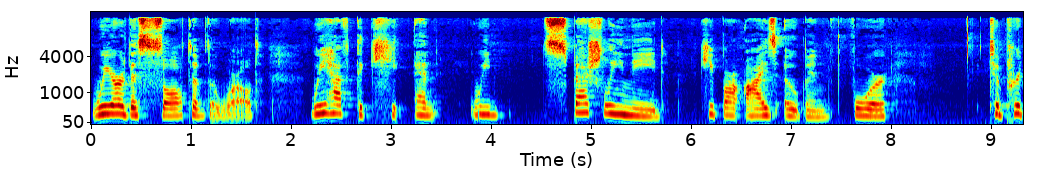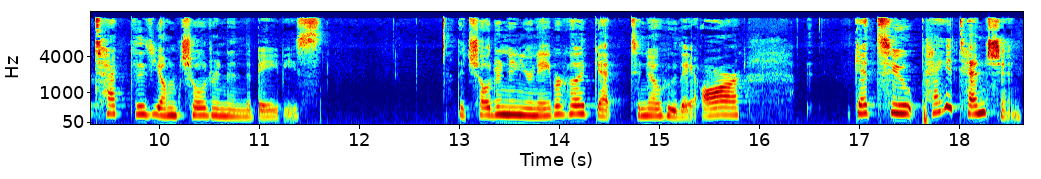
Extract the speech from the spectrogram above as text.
We are the salt of the world. We have to keep, and we especially need keep our eyes open for to protect the young children and the babies. The children in your neighborhood get to know who they are, get to pay attention.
